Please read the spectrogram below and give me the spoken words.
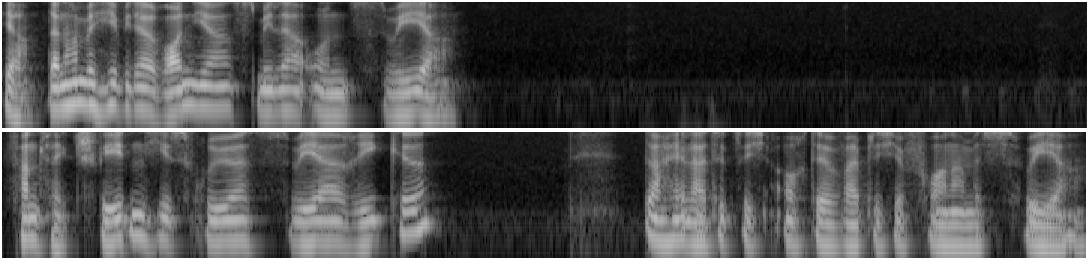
Ja, dann haben wir hier wieder Ronja, Smilla und Svea. Fun Fact: Schweden hieß früher Svea Rike. daher leitet sich auch der weibliche Vorname Svea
